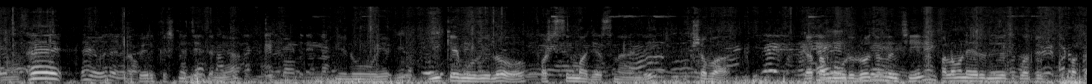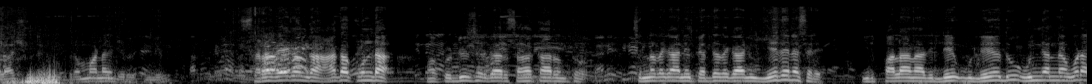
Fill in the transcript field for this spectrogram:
నా పేరు కృష్ణ చైతన్య. నేను ఈకే మూవీలో ఫస్ట్ సినిమా చేస్తున్నానండి వృషభ గత మూడు రోజుల నుంచి పలమనేరు నియోజకవర్గం చుట్టుపక్కల షూటింగ్ బ్రహ్మాండంగా జరుగుతుంది. శరవేగంగా ఆగకుండా మా ప్రొడ్యూసర్ గారి సహకారంతో చిన్నది కానీ పెద్దది కానీ ఏదైనా సరే ఇది ఫలానాది లే లేదు ఉందన్నా కూడా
